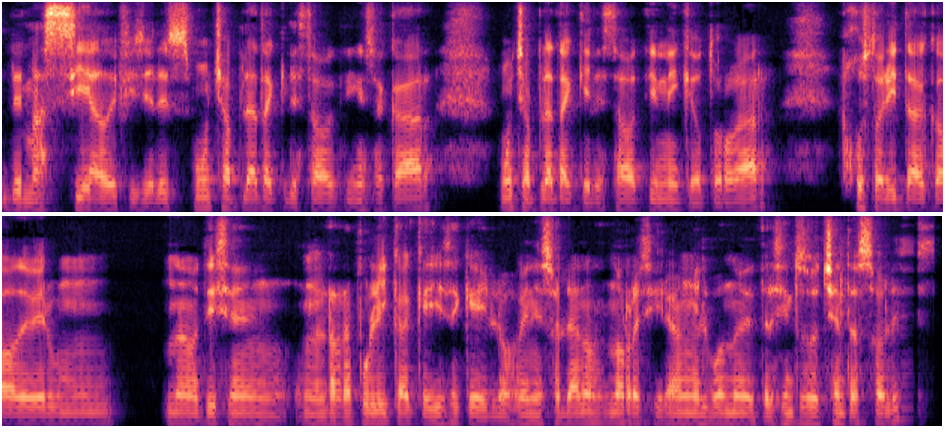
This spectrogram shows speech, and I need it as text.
demasiado difícil. Es mucha plata que el Estado tiene que sacar, mucha plata que el Estado tiene que otorgar. Justo ahorita acabo de ver una noticia en, la República que dice que los venezolanos no recibirán el bono de 380 soles.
